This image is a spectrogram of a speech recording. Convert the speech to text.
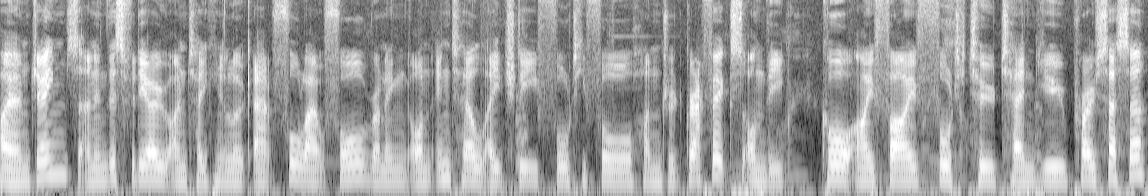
Hi, I'm James, and in this video I'm taking a look at Fallout 4 running on Intel HD 4400 graphics on the Core i5-4210U processor.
